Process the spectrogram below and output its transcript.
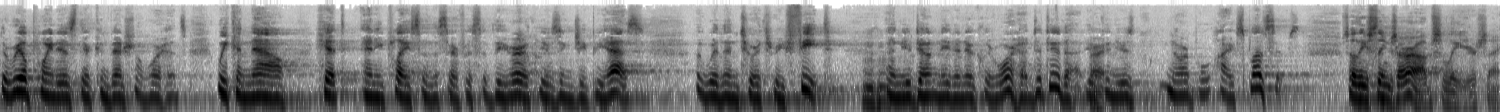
the real point is they're conventional warheads. We can now hit any place on the surface of the Earth using GPS within two or three feet Mm-hmm. And you don't need a nuclear warhead to do that. You right. can use normal high explosives. So these things are obsolete, you're saying?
